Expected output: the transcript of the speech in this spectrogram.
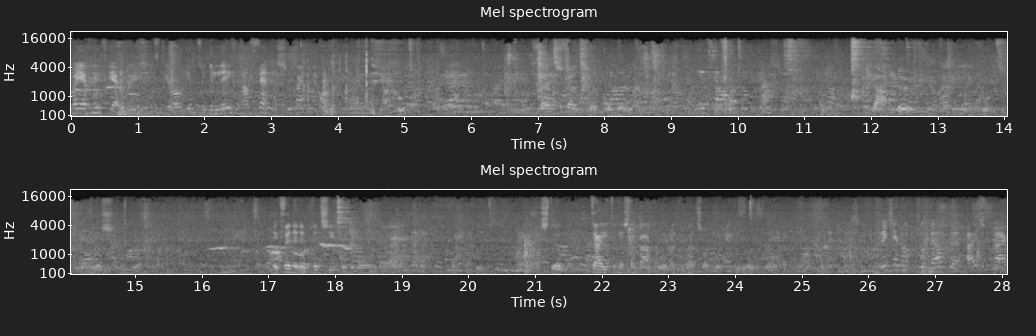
Maar je moet, ja, ik je ziet het hier ook, je hebt natuurlijk een leger aan fans. Hoe ga je daarmee om? Ja, goed. Fans, fans uh, promoten. Ja, leuk en, goed. Dus. Ik vind het in principe gewoon eh, goed. Als de tijd er is, dan ga ik gewoon met die mensen op de. Weet jij nog door welke uitspraak,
